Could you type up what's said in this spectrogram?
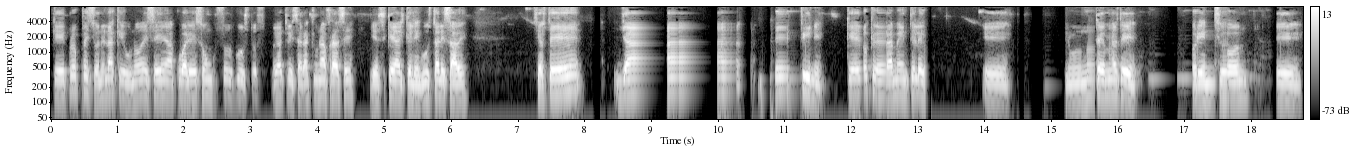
qué profesión es la que uno desea, cuáles son sus gustos, voy a utilizar aquí una frase y es que al que le gusta le sabe. Si usted ya define qué es lo que realmente le eh, en unos temas de orientación eh,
